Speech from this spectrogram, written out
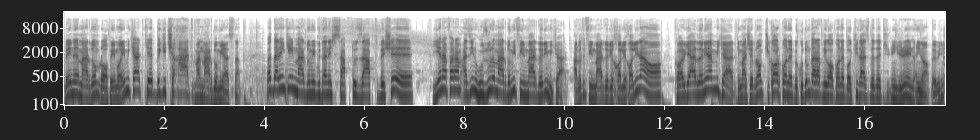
بین مردم راهپیمایی می‌کرد که بگی چقدر من مردمی هستم. بعد برای اینکه این مردمی بودنش ثبت و ضبط بشه یه نفرم از این حضور مردمی فیلمبرداری می‌کرد. البته فیلمبرداری خالی خالی نه ها کارگردانی هم می‌کرد که مشبرام چیکار کنه به کدوم طرف نگاه کنه با کی دست بده اینجوری اینا. ببینید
